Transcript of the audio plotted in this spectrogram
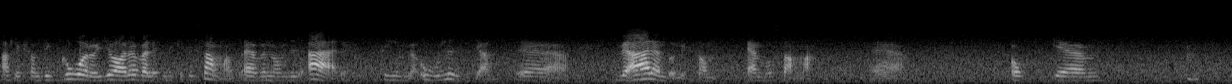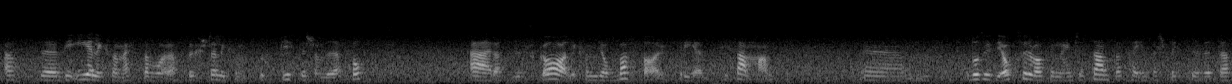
att liksom, det går att göra väldigt mycket tillsammans även om vi är så himla olika. Eh, vi är ändå liksom en och samma. Eh, och eh, att eh, det är liksom ett av våra största liksom, uppgifter som vi har fått är att vi ska liksom, jobba för fred tillsammans. Ehm, då tyckte jag också det var så himla intressant att ta in perspektivet att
